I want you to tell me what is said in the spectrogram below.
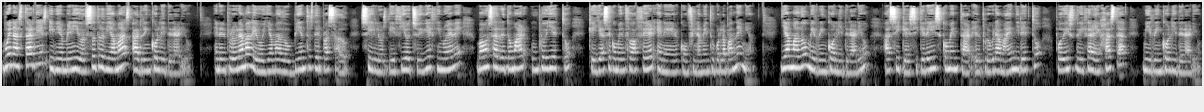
Buenas tardes y bienvenidos otro día más al Rincón Literario. En el programa de hoy llamado Vientos del pasado, siglos XVIII y XIX, vamos a retomar un proyecto que ya se comenzó a hacer en el confinamiento por la pandemia, llamado Mi Rincón Literario. Así que si queréis comentar el programa en directo, podéis utilizar el hashtag Mi Rincón Literario.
